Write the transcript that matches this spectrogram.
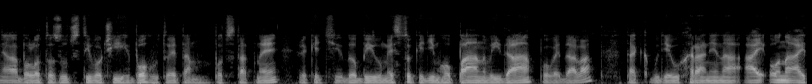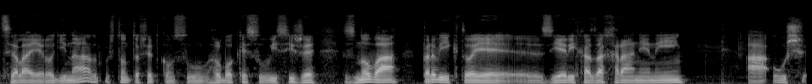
a bolo to z úcty voči ich Bohu, to je tam podstatné, že keď dobijú mesto, keď im ho pán vydá, povedala, tak bude uchránená aj ona, aj celá jej rodina. Už v tomto všetkom sú hlboké súvisy, že znova prvý, kto je z Jericha zachránený, a už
